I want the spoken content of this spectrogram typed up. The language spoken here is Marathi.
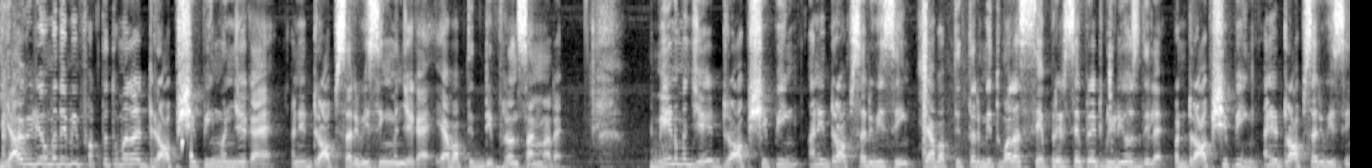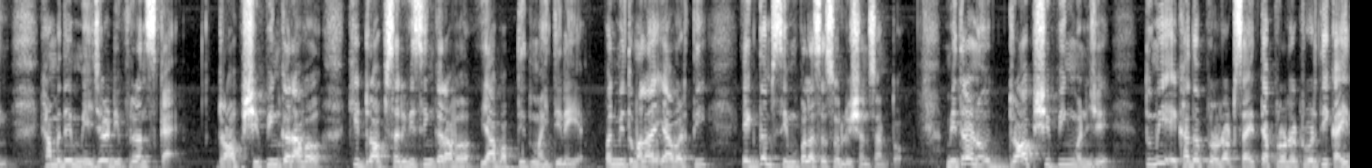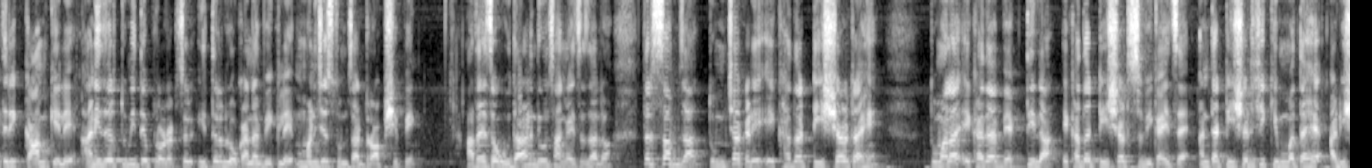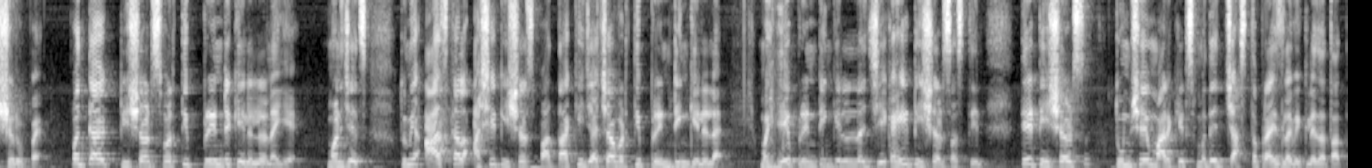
या व्हिडिओमध्ये मी फक्त तुम्हाला ड्रॉप शिपिंग म्हणजे काय आणि ड्रॉप सर्व्हिसिंग म्हणजे काय या बाबतीत डिफरन्स सांगणार आहे. मेन म्हणजे ड्रॉप शिपिंग आणि ड्रॉप सर्व्हिसिंग या बाबतीत तर मी तुम्हाला सेपरेट सेपरेट व्हिडिओज दिला आहे पण ड्रॉप शिपिंग आणि ड्रॉप सर्व्हिसिंग ह्यामध्ये मेजर डिफरन्स काय? ड्रॉप शिपिंग करावं की ड्रॉप सर्व्हिसिंग करावं या बाबतीत माहिती नाही आहे पण मी तुम्हाला यावरती एकदम सिंपल असं सोल्युशन सांगतो. मित्रांनो ड्रॉप शिपिंग म्हणजे तुम्ही एखादं प्रोडक्ट्स आहे त्या प्रोडक्टवरती काहीतरी काम केले आणि जर तुम्ही ते प्रोडक्ट्स इतर लोकांना विकले म्हणजेच तुमचा ड्रॉप शिपिंग आता याचं उदाहरण देऊन सांगायचं झालं तर समजा तुमच्याकडे एखादा टी शर्ट आहे तुम्हाला एखाद्या व्यक्तीला एखादा टी शर्ट्स विकायचं आहे आणि त्या टी शर्टची किंमत आहे अडीचशे रुपये. पण त्या टी शर्ट्सवरती प्रिंट केलेलं नाही आहे म्हणजेच तुम्ही आजकाल असे टी शर्ट्स पाहता की ज्याच्यावरती प्रिंटिंग केलेलं आहे. मग हे प्रिंटिंग केलेलं जे काही टी शर्ट्स असतील ते टी शर्ट्स तुमचे मार्केट्समध्ये जास्त प्राईजला विकले जातात.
